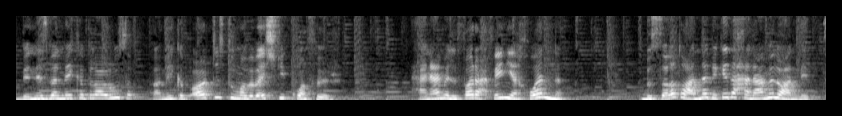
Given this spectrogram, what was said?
بالنسبة لميك اب العروسة ف makeup artist وما بقاش فيه كوافير. هنعمل الفرح فين يا اخوانا؟ بالصلاة على النبي كده هنعمله على النت.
